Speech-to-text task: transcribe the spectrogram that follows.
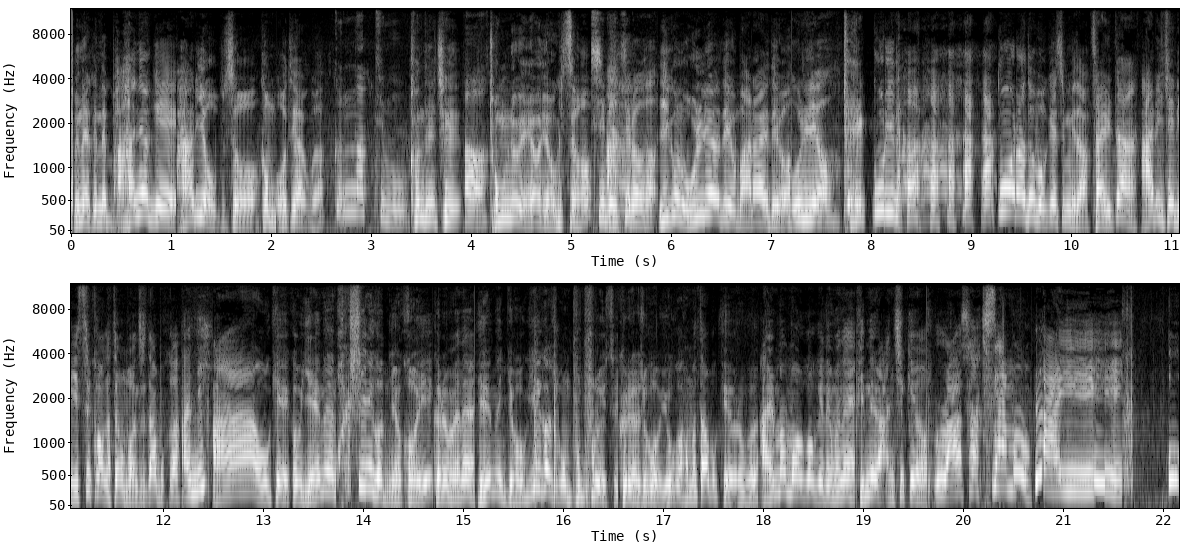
근데 근데 만약에 알이 없어. 그럼 어떻게 할 거야? 끝났지 뭐. 컨텐츠 어. 종료예요 여기서 집에 들어가. 이건 올려야 돼요 말아야 돼요 올려. 개꿀이다 구워라도 먹겠습니다 자 일단 알이 제일 있을 것 같은 거 먼저 따볼까? 아니? 아 오케이 그럼 얘는 확신이거든요 거의 그러면은 얘는 여기가 조금 부풀어 있어요 그래가지고 요거 한번 따볼게요 여러분 알만 먹을 거기 때문에 비늘 안 칠게요 라삭 사무 라이 오!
